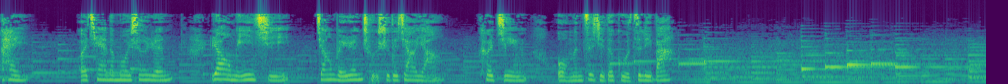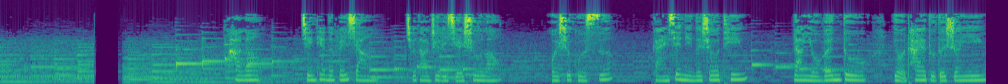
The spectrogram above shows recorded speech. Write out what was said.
嘿，我亲爱的陌生人，让我们一起将为人处事的教养刻进我们自己的骨子里吧。好了，今天的分享就到这里结束了。我是古斯，感谢您的收听，让有温度、有态度的声音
